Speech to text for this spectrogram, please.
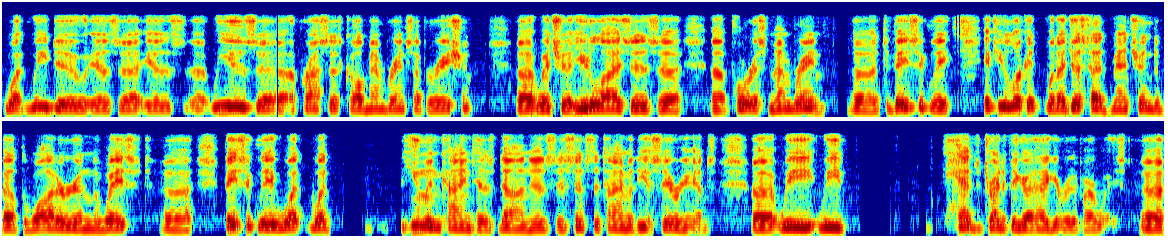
what we do is uh, is uh, we use a, a, process called membrane separation, uh, which uh, utilizes a, porous membrane to basically, if you look at what I just had mentioned about the water and the waste, basically what what humankind has done is, is since the time of the Assyrians, uh, we we had to try to figure out how to get rid of our waste, uh,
